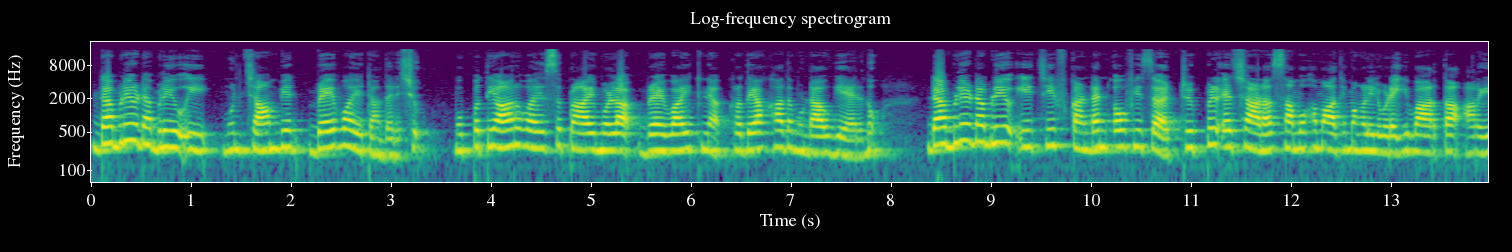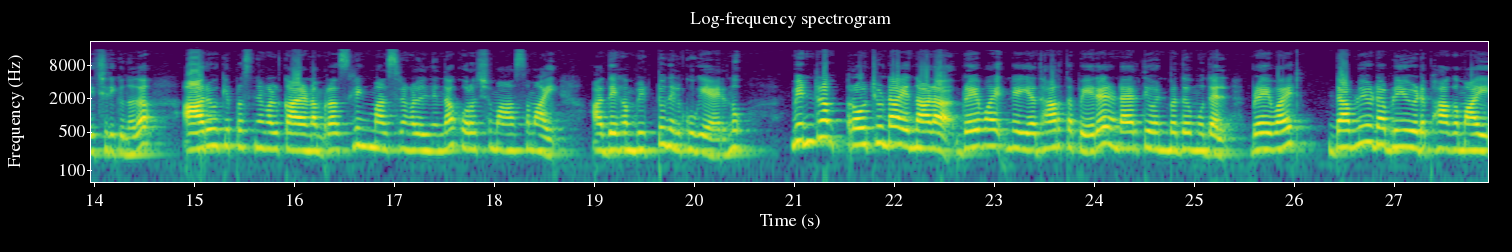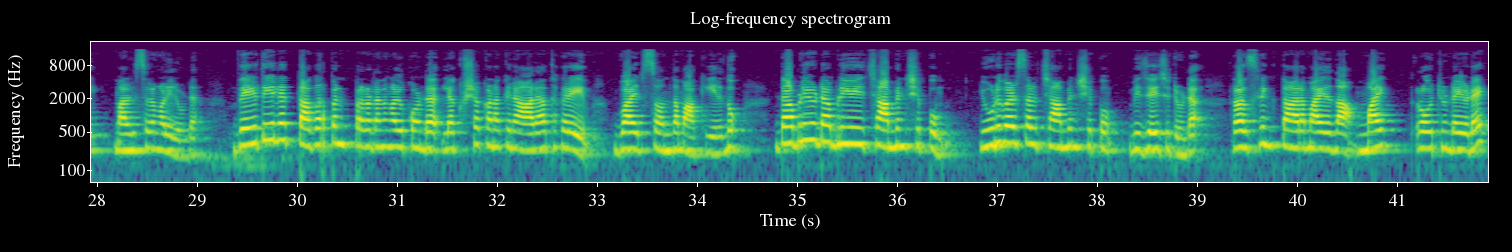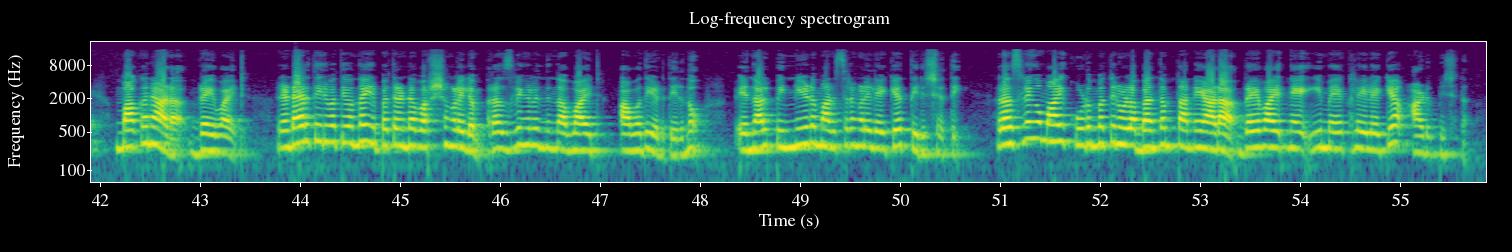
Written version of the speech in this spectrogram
W W E മുൻ champion Bray Wyatt അന്തരിച്ചു. മുപ്പത്തിയാറ് വയസ്സ് പ്രായമുള്ള ബ്രേവൈറ്റിന് ഹൃദയാഘാതമുണ്ടാവുകയായിരുന്നു. W W E chief content officer triple H ആണ് സമൂഹ മാധ്യമങ്ങളിലൂടെ ഈ വാർത്ത അറിയിച്ചിരിക്കുന്നത്. ആരോഗ്യ പ്രശ്നങ്ങൾ കാരണം റെസ്ലിംഗ് മത്സരങ്ങളിൽ നിന്ന് കുറച്ചു മാസമായി അദ്ദേഹം വിട്ടുനിൽക്കുകയായിരുന്നു. വിൻഡ്രം റോറ്റുണ്ട എന്നാണ് ബ്രേവൈറ്റിന്റെ യഥാർത്ഥ പേര്. രണ്ടായിരത്തി ഒൻപത് മുതൽ ബ്രേവൈറ്റ് ഡബ്ല്യു ഡബ്ല്യുയുടെ ഭാഗമായി മത്സരങ്ങളിലുണ്ട്. വേദിയിലെ തകർപ്പൻ പ്രകടനങ്ങൾ കൊണ്ട് ലക്ഷക്കണക്കിന് ആരാധകരെയും വൈറ്റ് സ്വന്തമാക്കിയിരുന്നു. ഡബ്ല്യു ഡബ്ല്യു ഇ ചാമ്പ്യൻഷിപ്പും യൂണിവേഴ്സൽ ചാമ്പ്യൻഷിപ്പും വിജയിച്ചിട്ടുണ്ട്. റെസ്ലിംഗ് താരമായിരുന്ന മൈക്ക് റോറ്റുണ്ടയുടെ മകനാണ് ബ്രേ വൈറ്റ്. രണ്ടായിരത്തി ഇരുപത്തിയൊന്ന് ഇരുപത്തിരണ്ട് വർഷങ്ങളിലും റെസ്ലിംഗിൽ നിന്ന് വൈറ്റ് അവധിയെടുത്തിരുന്നു. എന്നാൽ പിന്നീട് മത്സരങ്ങളിലേക്ക് തിരിച്ചെത്തി. റെസ്ലിംഗുമായി കുടുംബത്തിനുള്ള ബന്ധം തന്നെയാണ് ബ്രേ വൈറ്റിനെ ഈ മേഖലയിലേക്ക് അടുപ്പിച്ചത്.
